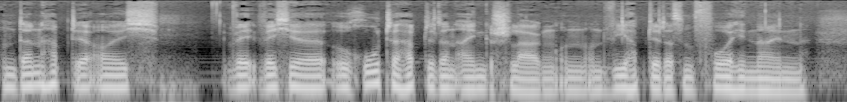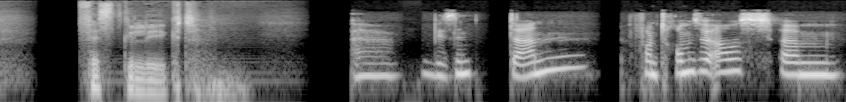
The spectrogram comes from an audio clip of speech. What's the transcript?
und dann habt ihr euch, welche Route habt ihr dann eingeschlagen und, und wie habt ihr das im Vorhinein festgelegt? Äh, wir sind dann von Tromsø aus ähm,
